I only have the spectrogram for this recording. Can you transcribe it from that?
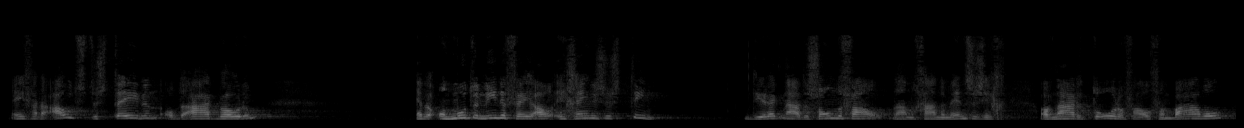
Een van de oudste steden op de aardbodem. En we ontmoeten Nineveh al in Genesis 10. Direct na de zondeval, dan gaan de mensen zich, of na de torenval van Babel,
